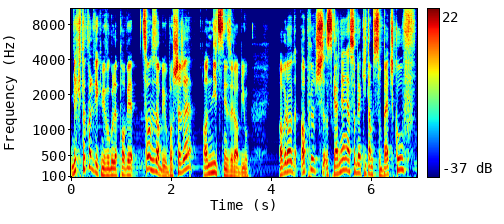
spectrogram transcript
niech ktokolwiek mi w ogóle powie, co on zrobił, bo szczerze, on nic nie zrobił. Oprócz zgarniania sobie jakichś tam subeczków,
